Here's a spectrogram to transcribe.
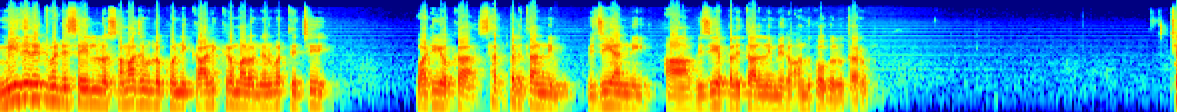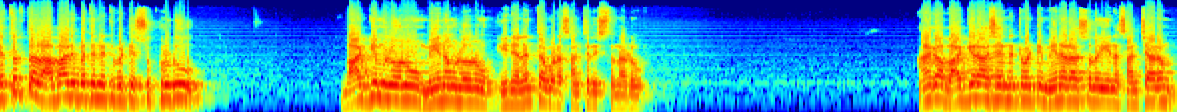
మీదైనటువంటి శైలిలో సమాజంలో కొన్ని కార్యక్రమాలు నిర్వర్తించి వాటి యొక్క సత్ఫలితాన్ని విజయాన్ని ఆ విజయ ఫలితాలని మీరు అందుకోగలుగుతారు. చతుర్థ లాభాధిపతి అయినటువంటి శుక్రుడు భాగ్యంలోనూ మీనంలోనూ ఈ నెలంతా కూడా సంచరిస్తున్నాడు. అనగా భాగ్యరాశి అయినటువంటి మీనరాశిలో ఈయన సంచారం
